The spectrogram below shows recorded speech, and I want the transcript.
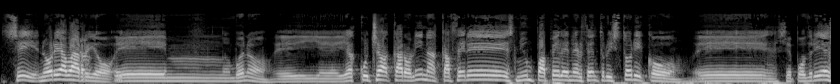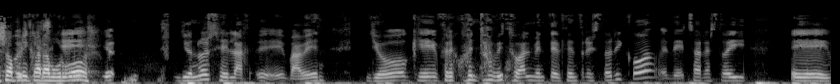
sí, Noria Barrio. Eh, bueno, eh, ya escucha a Carolina, Cáceres ni un papel en el centro histórico. Eh, ¿Se podría eso pues aplicar a Burgos? Yo, yo, no sé, la, eh, a ver, yo que frecuento habitualmente el centro histórico, de hecho ahora estoy eh,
